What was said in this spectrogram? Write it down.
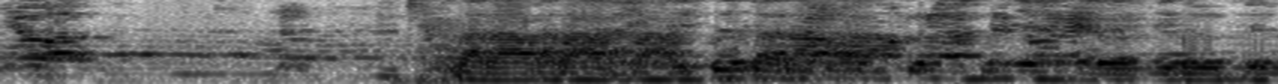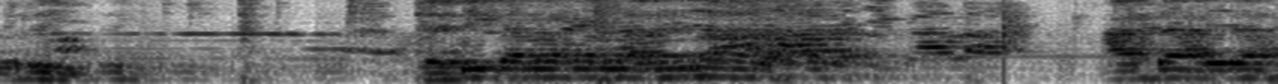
Ya, sarapan. Itu sarapan sunahnya dalam idul fitri. Jadi kalau misalnya ada yang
